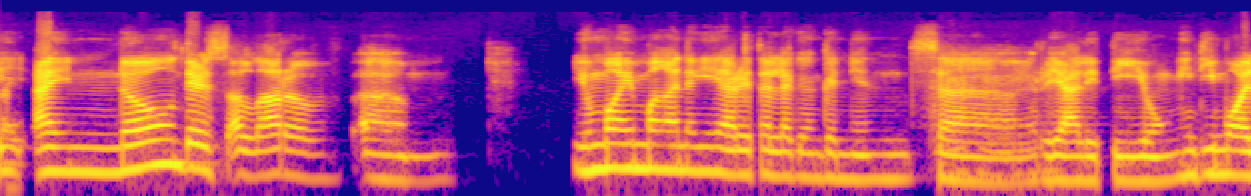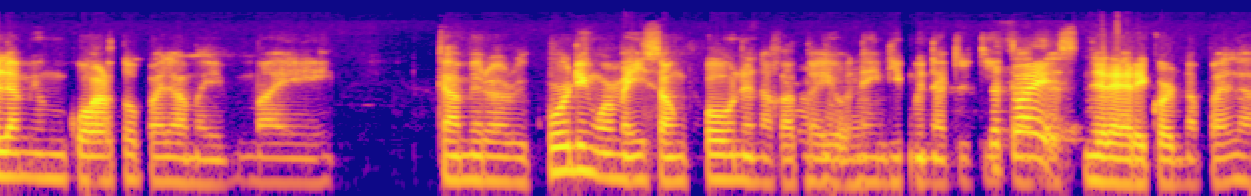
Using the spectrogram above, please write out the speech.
that. I know there's a lot of um yung mga mga nangyayari talagang ganyan sa Mhm. reality yung hindi mo alam yung kwarto pala may may camera recording or may isang phone na nakatayo Mhm. na hindi mo nakikita That's why- tapos nire-record na pala.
